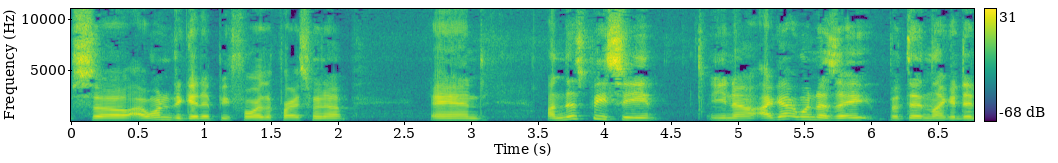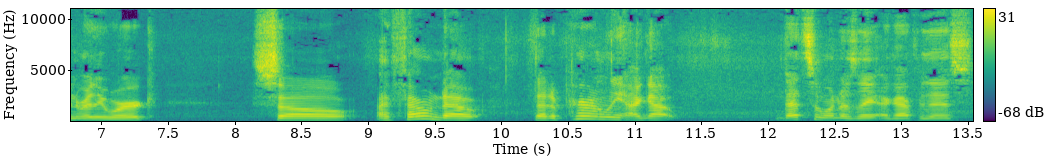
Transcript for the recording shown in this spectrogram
so I wanted to get it before the price went up, and on this PC, you know, I got Windows 8, but then like it didn't really work. So I found out that apparently I got that's the Windows 8 I got for this.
